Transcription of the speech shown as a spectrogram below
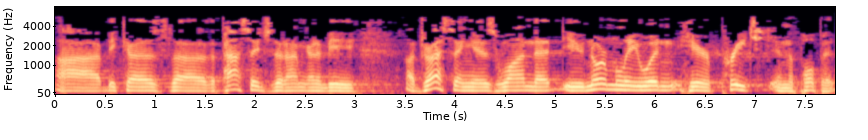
uh, because the, the passage that I'm going to be addressing is one that you normally wouldn't hear preached in the pulpit.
